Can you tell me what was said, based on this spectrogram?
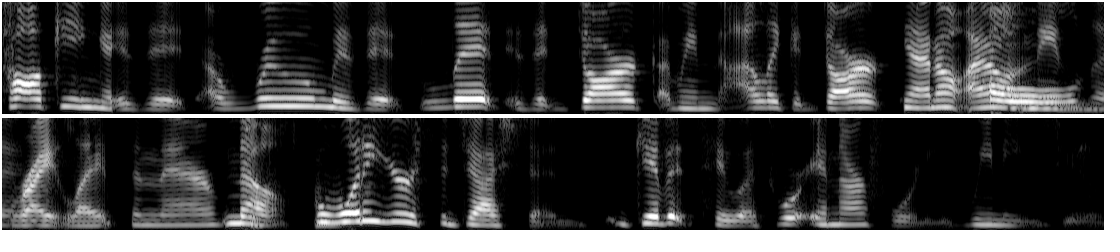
talking? Is it a room? Is it lit? Is it dark? I mean, I like it dark. Yeah, I don't. I don't need and, bright lights in there. No. But what are your suggestions? Give it to us. We're in our forties. We need you.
